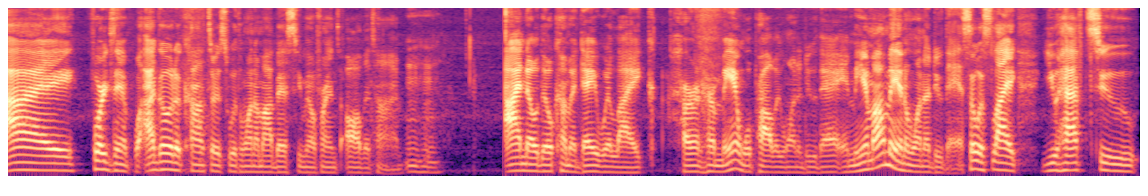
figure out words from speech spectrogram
I, for example, I go to concerts with one of my best female friends all the time. Mm-hmm. I know there'll come a day where like her and her man will probably want to do that, and me and my man will want to do that. So it's like you have to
